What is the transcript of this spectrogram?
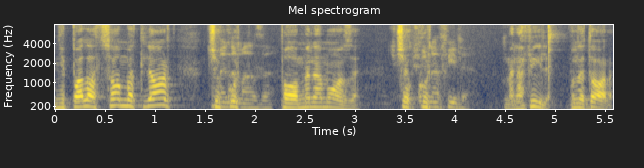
një pallat sa më të lartë që kur po me namaze. Që kur Me nafile, vullnetare.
